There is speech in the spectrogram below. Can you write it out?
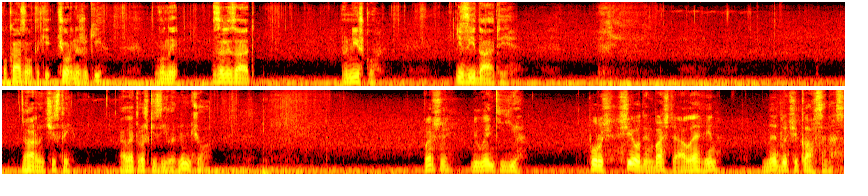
показував такі чорні жуки. Вони залізають в ніжку і з'їдають її. Гарний, чистий, але трошки з'їли. Ну нічого. Перший біленький є. Поруч ще один, бачите, але він не дочекався нас.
